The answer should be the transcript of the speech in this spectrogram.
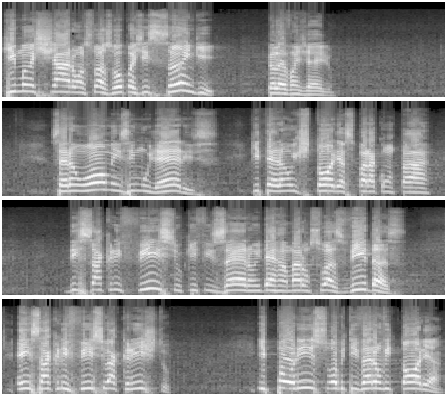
que mancharam as suas roupas de sangue pelo Evangelho. Serão homens e mulheres que terão histórias para contar de sacrifício que fizeram e derramaram suas vidas em sacrifício a Cristo. E por isso obtiveram vitória.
